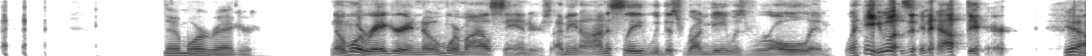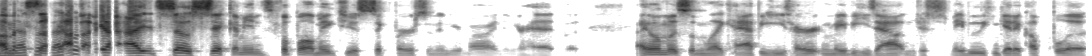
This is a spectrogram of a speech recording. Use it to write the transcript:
no more Reagor. No more Reagor and no more Miles Sanders. I mean, honestly, with this run game was rolling when he wasn't out there. Yeah, I mean, that's that's I, what, I mean, I, I- it's so sick. I mean, football makes you a sick person in your mind and your head. But I almost am like happy he's hurt and maybe he's out and just maybe we can get a couple of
